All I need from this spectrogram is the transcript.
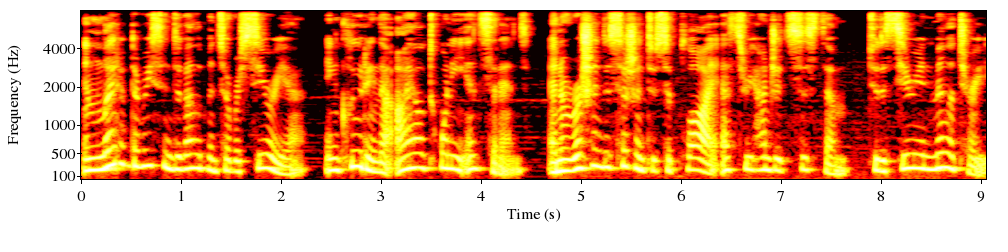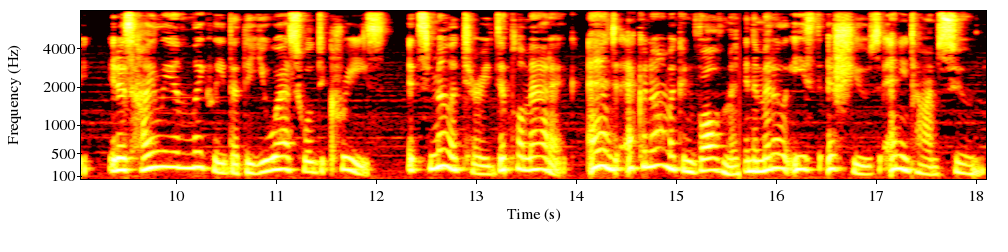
In light of the recent developments over Syria, including the IL 20 incident and a Russian decision to supply S 300 system to the Syrian military, it is highly unlikely that the US will decrease its military, diplomatic, and economic involvement in the Middle East issues anytime soon.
